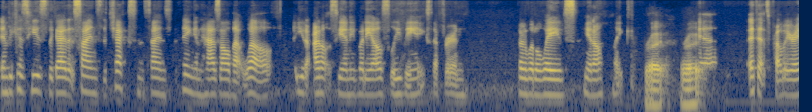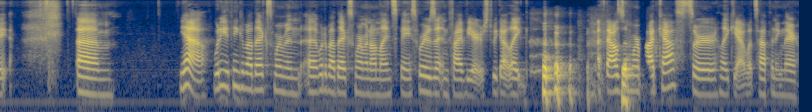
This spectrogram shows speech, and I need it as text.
and because he's the guy that signs the checks and signs the thing and has all that wealth, you know, I don't see anybody else leaving except for in their little waves, you know, like Right, right. Yeah. I think that's probably right. Um, yeah. What do you think about the ex Mormon? Uh, what about the ex Mormon online space? Where is it in five years? Do we got like a thousand more podcasts, or like, yeah, what's happening there?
